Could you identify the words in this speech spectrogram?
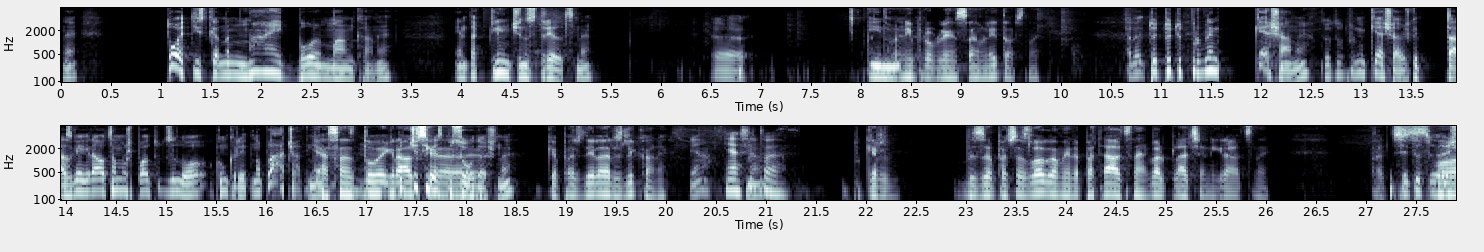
Ne? To je tisto, kar nam najbolj manjka. Ne? En tak klinčen strelc. ne. Uh, in, To ni problem sam letos. Ne. To, to je tudi problem keša. Ne? To je tudi problem keša. Veš, ta zga igralca moš pa tudi zelo konkretno plačati. ne. Ja, sem to Mm. igral. Če si ga sposodiš. ne. Ki pač dela razliko. Ne. Ja. Ja, se Ja. to je. Ker z pač razlogom je napadalec najbolj plačen igralec. Pač Saj tudi, smo veš,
